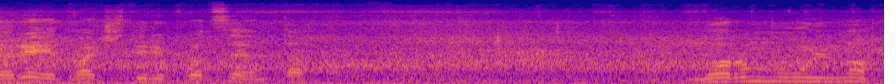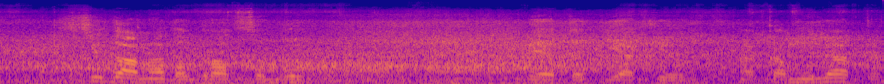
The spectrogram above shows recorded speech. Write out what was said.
Батарея 24%. Нормально. Всегда надо брать с собой этот як його, акумулятор.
